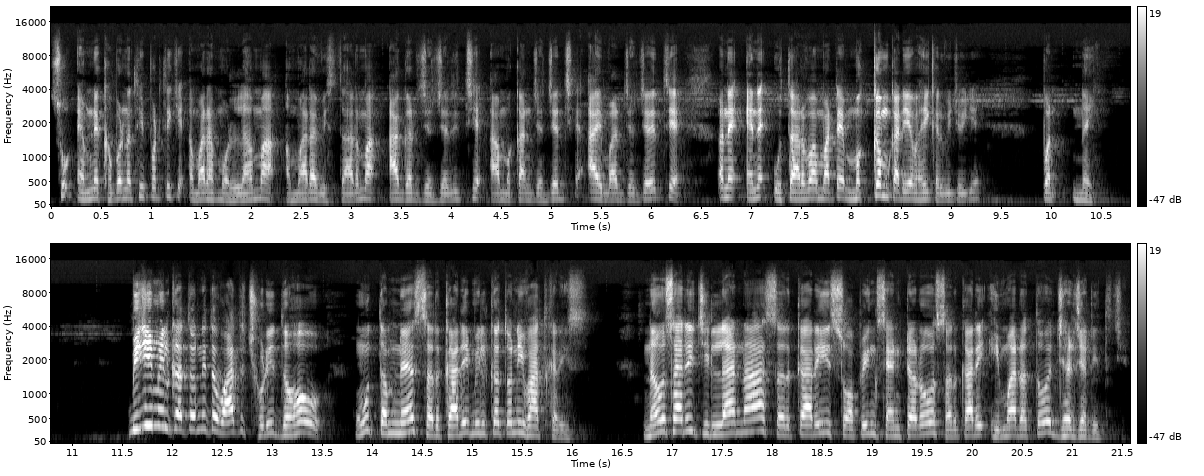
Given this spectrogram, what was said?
શું એમને ખબર નથી પડતી કે અમારા મોહલ્લામાં અમારા વિસ્તારમાં આ ઘર જર્જરિત છે, આ મકાન જર્જરિત છે, આ ઇમારત જર્જરિત છે અને એને ઉતારવા માટે મક્કમ કાર્યવાહી કરવી જોઈએ? પણ નહીં. બીજી મિલકતોની તો વાત છોડી દો. હું તમને સરકારી મિલકતોની વાત કરીશ. નવસારી જિલ્લાના સરકારી શોપિંગ સેન્ટરો, સરકારી ઇમારતો જર્જરિત છે.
